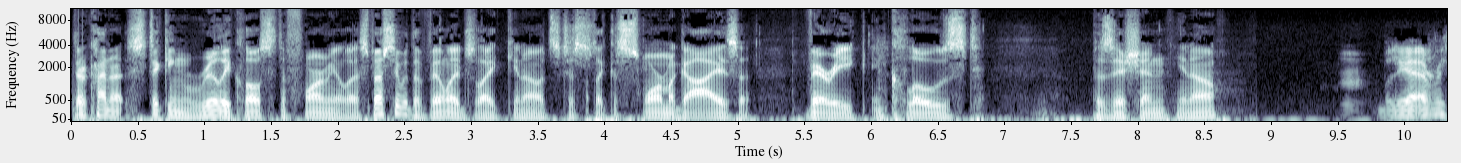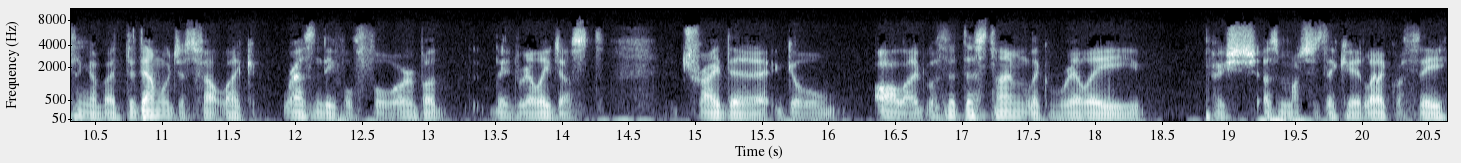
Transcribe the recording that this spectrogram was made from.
they're kind of sticking really close to the formula, especially with the village. Like you know, it's just like a swarm of guys, a very enclosed position. You know. Well, yeah, everything about the demo just felt like Resident Evil 4, but they'd really just tried to go all out with it this time, like really push as much as they could, like with the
